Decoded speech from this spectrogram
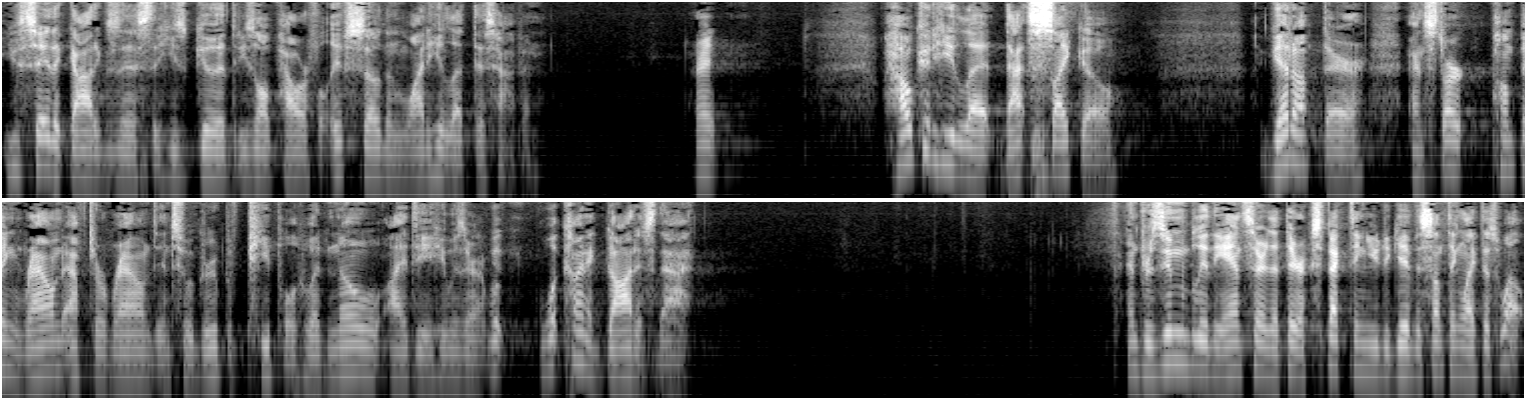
you say that God exists, that He's good, that He's all powerful. If so, then why did He let this happen? Right? How could He let that psycho get up there and start pumping round after round into a group of people who had no idea he was there. What, what kind of God is that? And presumably the answer that they're expecting you to give is something like this well,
